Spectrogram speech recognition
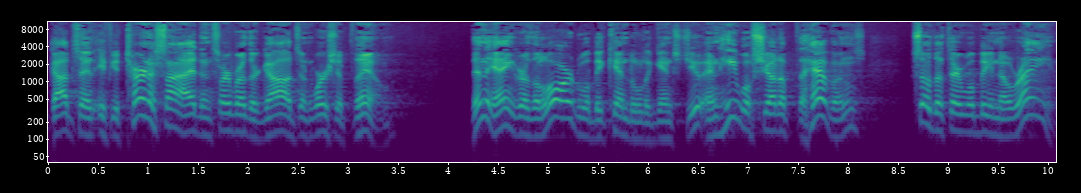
God said, if you turn aside and serve other gods and worship them, then the anger of the Lord will be kindled against you, and he will shut up the heavens so that there will be no rain.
